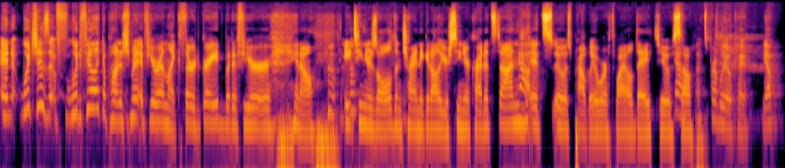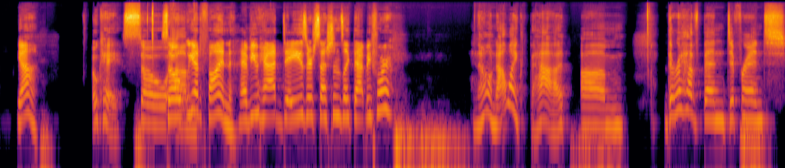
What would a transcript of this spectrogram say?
and which is would feel like a punishment if you're in like 3rd grade, but if you're, you know, 18 years old and trying to get all your senior credits done, Yeah. it's it was probably a worthwhile day too. Yeah, So, that's probably okay. Yep. yeah. Okay. So So we um, had fun. Have you had days or sessions like that before? No, not like that. Um, there have been different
